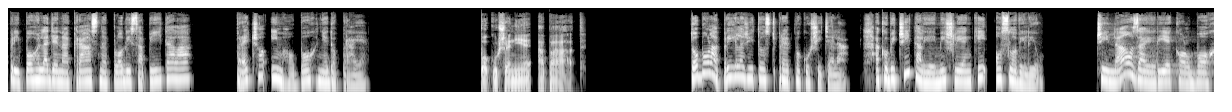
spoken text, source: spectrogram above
Pri pohľade na krásne plody sa pýtala, prečo im ho Boh nedopraje. Pokušenie a pád To bola príležitosť pre pokušiteľa. Ako by čítal jej myšlienky, oslovil ju. Či naozaj riekol Boh,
